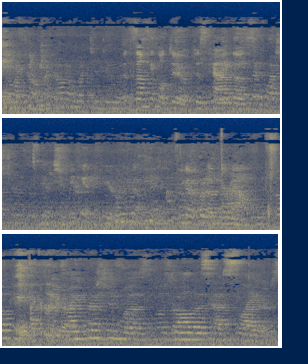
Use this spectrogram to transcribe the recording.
don't, I don't know what to do with But it. some people do, just have those, We can't hear. you gotta put it up your mouth. Okay, I could repeat it. my question was, most all of us have sliders,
